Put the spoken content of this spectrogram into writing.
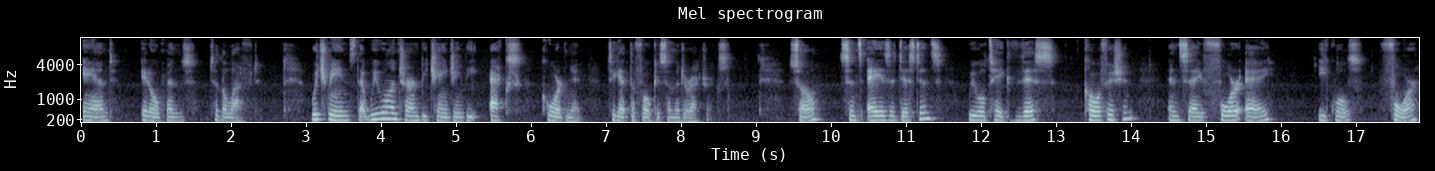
and it opens to the left, which means that we will in turn be changing the x coordinate to get the focus and the directrix. So since a is a distance, we will take this coefficient and say 4a equals 4,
